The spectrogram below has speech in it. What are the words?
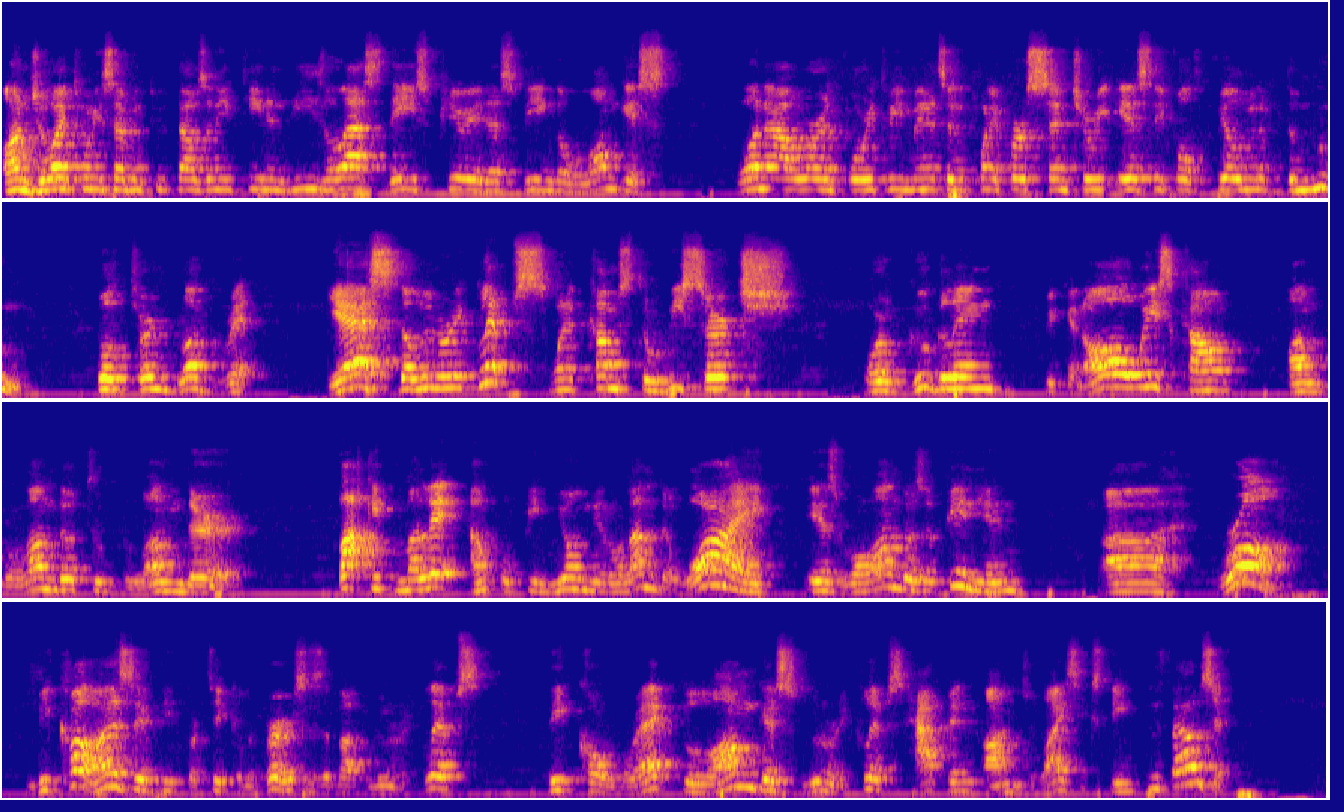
on July 27, 2018, in these last days period as being the longest one hour and 43 minutes in the 21st century is the fulfillment of the moon will turn blood red Yes, the lunar eclipse. When it comes to research or Googling, we can always count on Rolando to blunder. Bakit mali ang opinion ni Rolando? Why is Rolando's opinion uh, wrong? Because if the particular verse is about lunar eclipse, the correct longest lunar eclipse happened on July 16, 2000,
